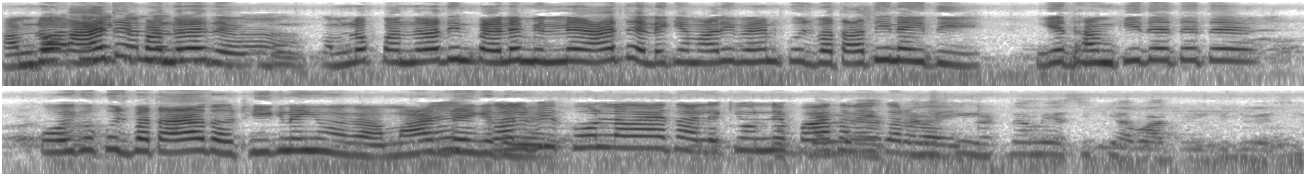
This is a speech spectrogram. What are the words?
हम लोग आए थे पंद्रह दिन हम लोग पंद्रह दिन पहले मिलने आए थे लेकिन हमारी बहन कुछ बताती नहीं थी। ये धमकी देते थे। कोई को कुछ बताया तो ठीक नहीं होगा मार देंगे कल भी फ़ोन लगाया था लेकिन उनने बात नहीं करवाई। घटना में ऐसी क्या बात हुई जो ऐसी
